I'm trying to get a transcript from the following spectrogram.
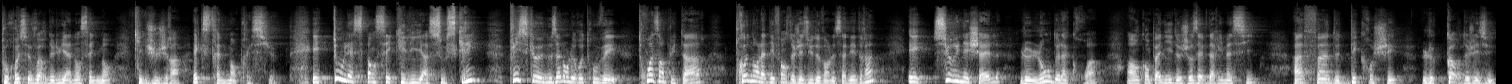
pour recevoir de lui un enseignement qu'il jugera extrêmement précieux. Et tout laisse penser qu'il y a souscrit, puisque nous allons le retrouver trois ans plus tard, prenant la défense de Jésus devant le Sanhédrin, et sur une échelle, le long de la croix, en compagnie de Joseph d'Arimathie, afin de décrocher le corps de Jésus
